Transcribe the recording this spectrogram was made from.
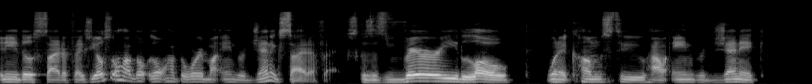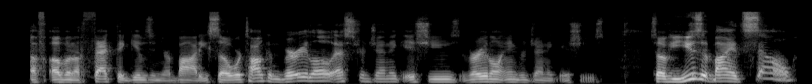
any of those side effects. You also have, don't, have to worry about androgenic side effects because it's very low when it comes to how androgenic of, of an effect it gives in your body. So we're talking very low estrogenic issues, very low androgenic issues. So if you use it by itself,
